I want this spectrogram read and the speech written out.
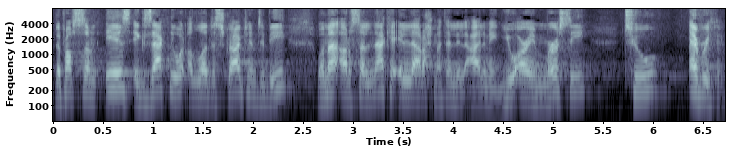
the Prophet is exactly what Allah described him to be. وَمَا أَرْسَلْنَاكَ إِلَّا رَحْمَةً لِلْعَالَمِينَ. You are a mercy to everything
